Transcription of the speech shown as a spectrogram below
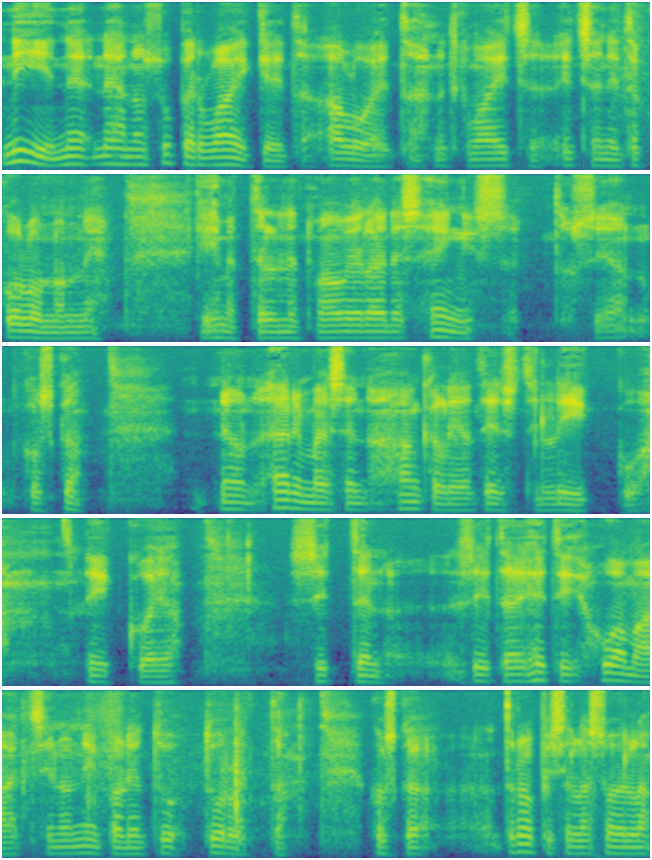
Niin, ne, nehän on supervaikeita alueita. Nyt kun mä itse, itse niitä kolunnut, niin ihmettelen, että mä oon vielä edes hengissä tosiaan, koska ne on äärimmäisen hankalia tietysti liikkua. liikkua ja sitten siitä ei heti huomaa, että siinä on niin paljon tu- turvetta, koska trooppisilla soilla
